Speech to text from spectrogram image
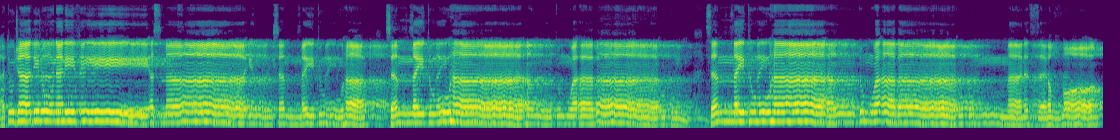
أتجادلونني في أسماء سميتموها سميتموها أنتم وآباؤكم. سميتموها أنتم وآباؤكم. ما نزل الله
